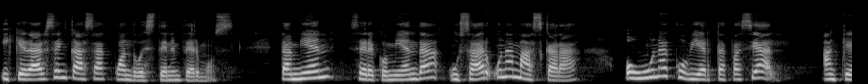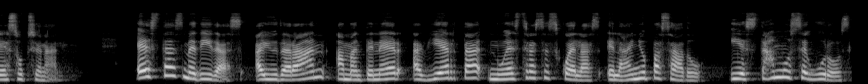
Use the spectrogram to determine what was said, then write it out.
y quedarse en casa cuando estén enfermos. También se recomienda usar una máscara o una cubierta facial, aunque es opcional. Estas medidas ayudarán a mantener abiertas nuestras escuelas el año pasado y estamos seguros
